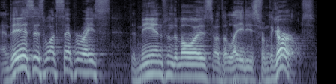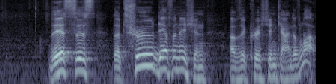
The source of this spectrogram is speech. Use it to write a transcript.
And this is what separates the men from the boys or the ladies from the girls. This is the true definition of the Christian kind of love.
